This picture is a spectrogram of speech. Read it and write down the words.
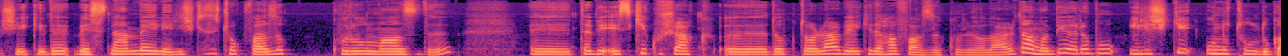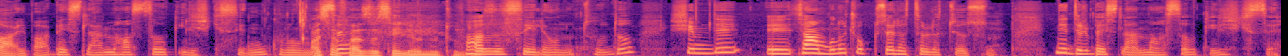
bir şekilde beslenme ile ilişkisi çok fazla kurulmazdı. E, tabii eski kuşak e, doktorlar belki daha fazla kuruyorlardı ama bir ara bu ilişki unutuldu galiba. Beslenme hastalık ilişkisinin kurulması. Aslında fazlasıyla unutuldu. Fazlasıyla unutuldu. Şimdi e, sen bunu çok güzel hatırlatıyorsun. Nedir beslenme hastalık ilişkisi?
